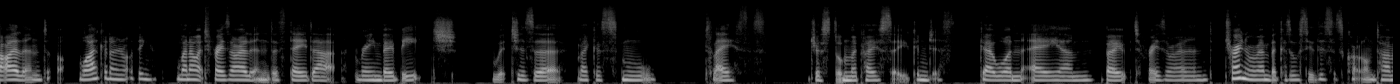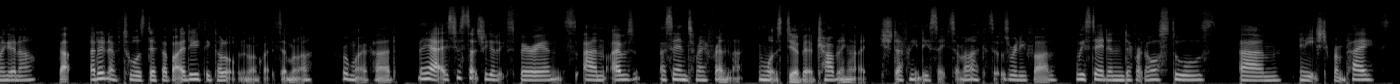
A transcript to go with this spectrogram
Island. Why could I not think? When I went to Fraser Island, I stayed at Rainbow Beach, which is a like a small place just on the coast, so you can just go on a um, boat to Fraser Island. Trying to remember because obviously this is quite a long time ago now. But I don't know if tours differ, but I do think a lot of them are quite similar from what I've heard. But yeah, it's just such a good experience. And I was, I was saying to my friend that wants to do a bit of traveling, like you should definitely do something similar because it was really fun. We stayed in different hostels um, in each different place.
